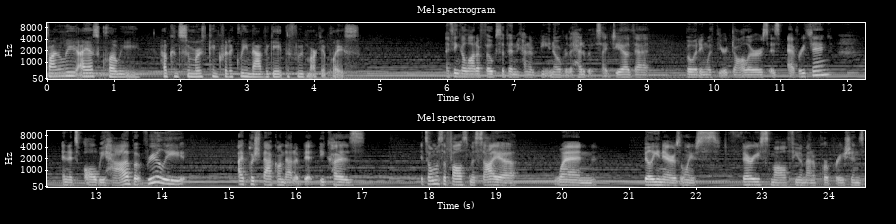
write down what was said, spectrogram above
Finally, I asked Chloe how consumers can critically navigate the food marketplace. I think a lot of folks have been kind of beaten over the head with this idea that voting with your dollars is everything and it's all we have. But really, I push back on that a bit because it's almost a false messiah when billionaires, only a very small few amount of corporations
